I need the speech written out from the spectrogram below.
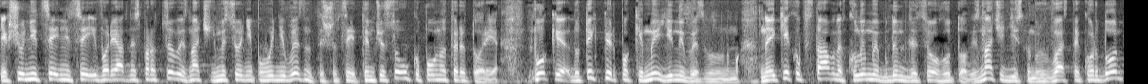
Якщо ні цей, ні цей варіант не спрацьовує, значить ми сьогодні повинні визнати, що це тимчасово окупована територія. Поки до тих пір, поки ми її не визволимо. На яких обставинах, коли ми будемо для цього готові? Значить, дійсно ввести кордон,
